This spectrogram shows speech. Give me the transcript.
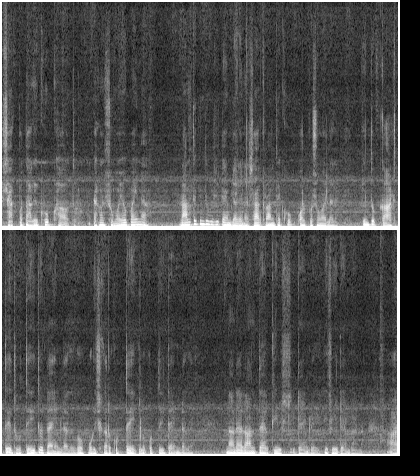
শাক পাতা আগে খুব খাওয়া হতো এখন সময়ও পাই না। রাঁধতে কিন্তু বেশি টাইম লাগে না। শাক রাঁধতে খুব অল্প সময় লাগে। কিন্তু কাটতে, ধুতেই তো টাইম লাগে গো। পরিষ্কার করতে, এগুলো করতেই টাইম লাগে। নাহলে রাঁধতে আর কি বেশি টাইম লাগে? কিছুই টাইম লাগে না। আর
